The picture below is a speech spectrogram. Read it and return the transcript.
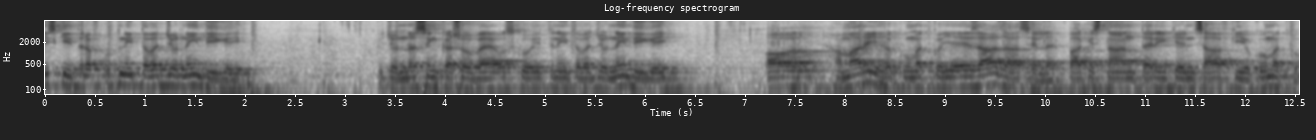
इसकी तरफ़ उतनी तवज्जो नहीं दी गई। जो नर्सिंग का शोबा है, उसको इतनी तवज्जो नहीं दी गई। और हमारी हुकूमत को यह एज़ाज़ हासिल है, पाकिस्तान तहरीक इंसाफ की हुकूमत को,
